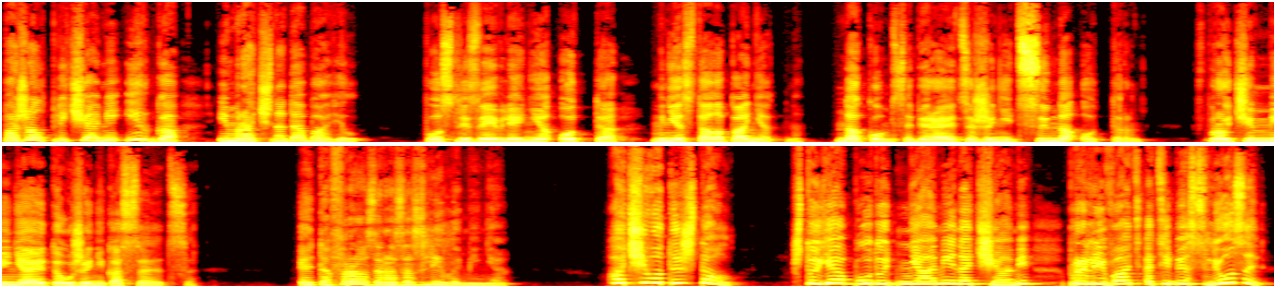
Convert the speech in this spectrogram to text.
Пожал плечами Ирга и мрачно добавил. После заявления Отто мне стало понятно, на ком собирается женить сына Оттерн. Впрочем, меня это уже не касается. Эта фраза разозлила меня. «А чего ты ждал? Что я буду днями и ночами проливать о тебе слезы?»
